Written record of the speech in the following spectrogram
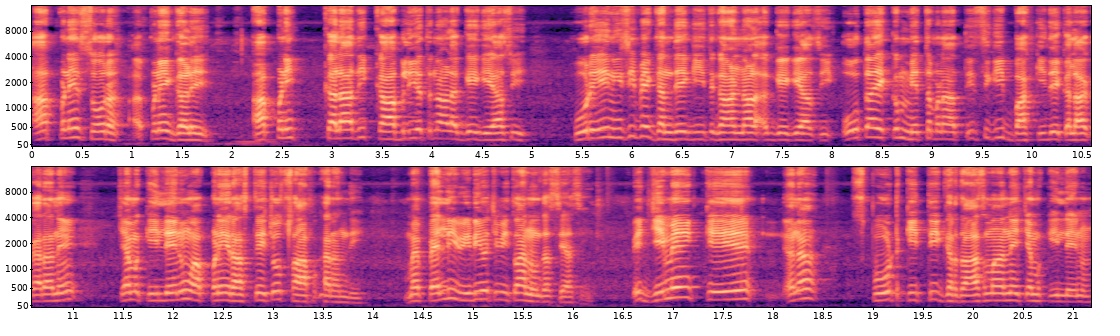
ਆਪਣੇ ਸੁਰ, ਆਪਣੇ ਗਲੇ, ਆਪਣੀ ਕਲਾ ਦੀ ਕਾਬਲੀਅਤ ਨਾਲ ਅੱਗੇ ਗਿਆ ਸੀ। ਹੋਰ ਇਹ ਨਹੀਂ ਸੀ ਵੀ ਗੰਦੇ ਗੀਤ ਗਾਣ ਨਾਲ ਅੱਗੇ ਗਿਆ ਸੀ। ਉਹ ਤਾਂ ਇੱਕ ਮਿੱਥ ਬਣਾਤੀ ਸੀਗੀ, ਬਾਕੀ ਦੇ ਕਲਾਕਾਰਾਂ ਨੇ ਚਮਕੀਲੇ ਨੂੰ ਆਪਣੇ ਰਸਤੇ 'ਚੋਂ ਸਾਫ਼ ਕਰਨ ਦੀ। ਮੈਂ ਪਹਿਲੀ ਵੀਡੀਓ 'ਚ ਵੀ ਤੁਹਾਨੂੰ ਦੱਸਿਆ ਸੀ ਵੀ ਜਿਵੇਂ ਕਿ, ਹਨਾ, ਸਪੋਰਟ ਕੀਤੀ ਗੁਰਦਾਸ ਮਾਨ ਨੇ ਚਮਕੀਲੇ ਨੂੰ,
